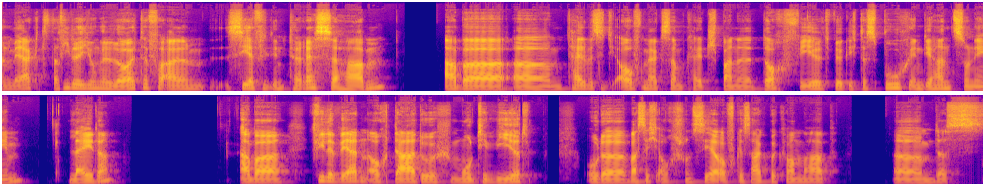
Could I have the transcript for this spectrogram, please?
man merkt, dass viele junge Leute vor allem sehr viel Interesse haben, aber, ähm, teilweise die Aufmerksamkeitsspanne doch fehlt, wirklich das Buch in die Hand zu nehmen, leider. Aber viele werden auch dadurch motiviert oder was ich auch schon sehr oft gesagt bekommen habe, ähm, dass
